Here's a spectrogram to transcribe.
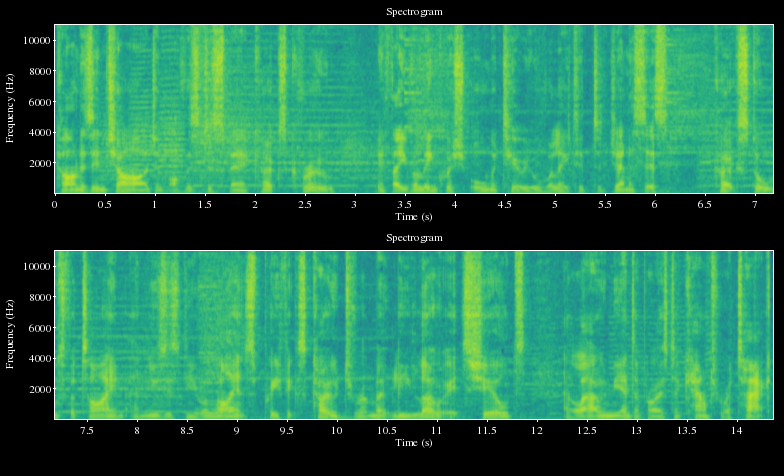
Khan is in charge and offers to spare Kirk's crew if they relinquish all material related to Genesis. Kirk stalls for time and uses the Reliant's prefix code to remotely lower its shields, allowing the Enterprise to counter-attack.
